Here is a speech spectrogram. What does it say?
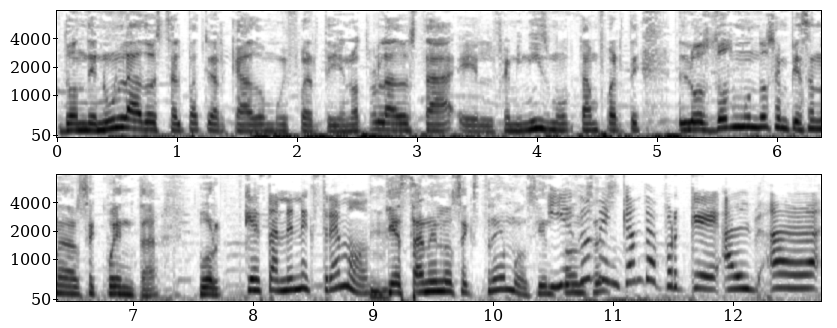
donde en un lado está el patriarcado muy fuerte y en otro lado está el feminismo tan fuerte, los dos mundos empiezan a darse cuenta por Que están en extremos. que están en los extremos y Y entonces eso me encanta porque al, a-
